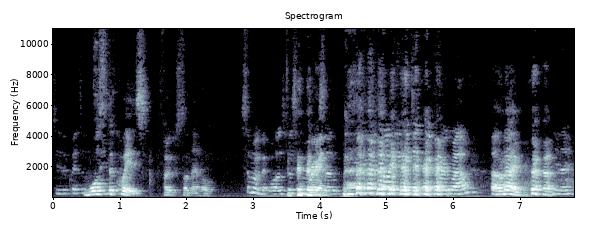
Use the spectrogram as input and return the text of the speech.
do the quiz. Was same the quiz focused on netball? Some of it was, but some of it Brilliant. wasn't. I think we didn't do very well. Oh no. You know,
